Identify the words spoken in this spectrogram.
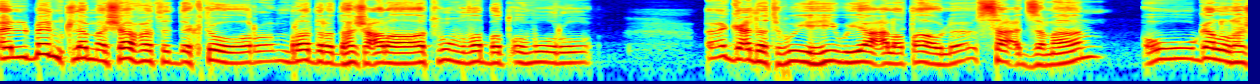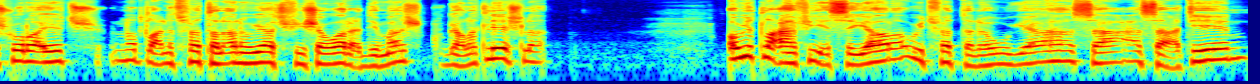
البنت لما شافت الدكتور مردرد هشعرات ومضبط أموره قعدت هي هي وياه على طاولة ساعة زمان وقال لها شو رأيك نطلع نتفتل أنا وياك في شوارع دمشق؟ قالت ليش لا؟ أو يطلعها في السيارة ويتفتل هو وياها ساعة ساعتين.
